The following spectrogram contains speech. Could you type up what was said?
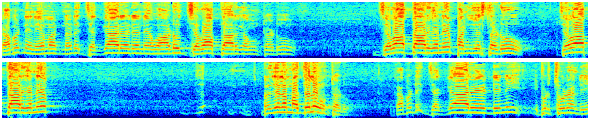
కాబట్టి నేను ఏమంటున్నాడు జగ్గారెడ్డి అనేవాడు జవాబుదారుగా ఉంటాడు. జవాబుదారుగానే పనిచేస్తాడు. జవాబుదారుగానే ప్రజల మధ్యలో ఉంటాడు. కాబట్టి జగ్గారెడ్డిని ఇప్పుడు చూడండి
